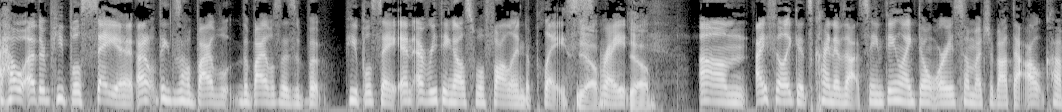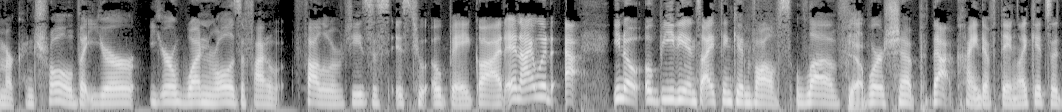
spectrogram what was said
how other people say it. I don't think this is how Bible the Bible says it, but people say, and everything else will fall into place. Yeah. right. Yeah. Um, I feel like it's kind of that same thing. Like, don't worry so much about the outcome or control, but your your one role as a follow, follower of Jesus is to obey God. And I would, uh, you know, obedience. I think involves love, Yeah. worship, that kind of thing. Like, it's a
